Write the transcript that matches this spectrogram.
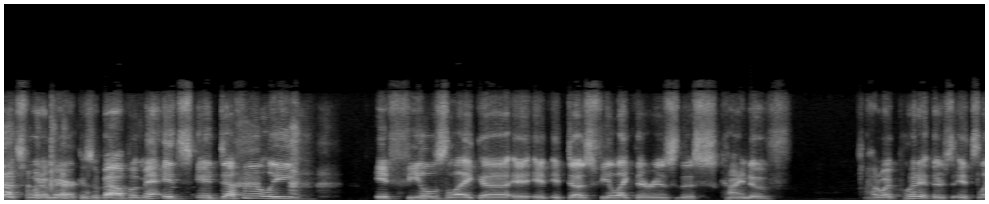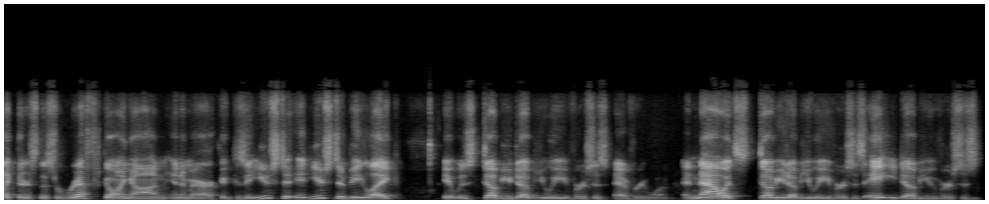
that's what America's about. But man, it's it definitely it feels like uh it, it, it does feel like there is this kind of how do I put it? There's it's like there's this rift going on in America because it used to it used to be like it was WWE versus everyone, and now it's WWE versus AEW versus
